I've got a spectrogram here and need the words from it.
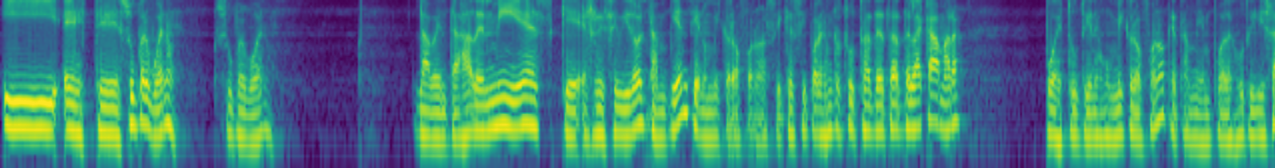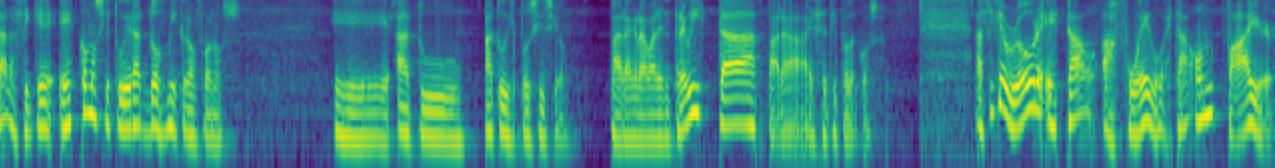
Y este, súper bueno, súper bueno. La ventaja del Mi es que el recibidor también tiene un micrófono, así que si por ejemplo tú estás detrás de la cámara, pues tú tienes un micrófono que también puedes utilizar, así que es como si tuvieras dos micrófonos eh, a, tu, a tu disposición para grabar entrevistas, para ese tipo de cosas. Así que Rode está a fuego, está on fire.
